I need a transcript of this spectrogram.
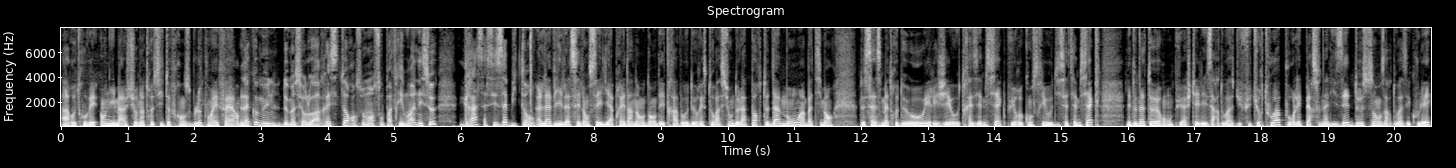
à retrouver en images sur notre site francebleu.fr. La commune de Main-sur-Loire restaure en ce moment son patrimoine et ce, grâce à ses habitants. La ville s'est lancée il y a près d'un an dans des travaux de restauration de la porte d'Amont, un bâtiment de 16 mètres de haut érigé au XIIIe siècle puis reconstruit au XVIIe siècle. Les donateurs ont pu acheter les ardoises du futur toit pour les personnaliser, 200 ardoises écoulées.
